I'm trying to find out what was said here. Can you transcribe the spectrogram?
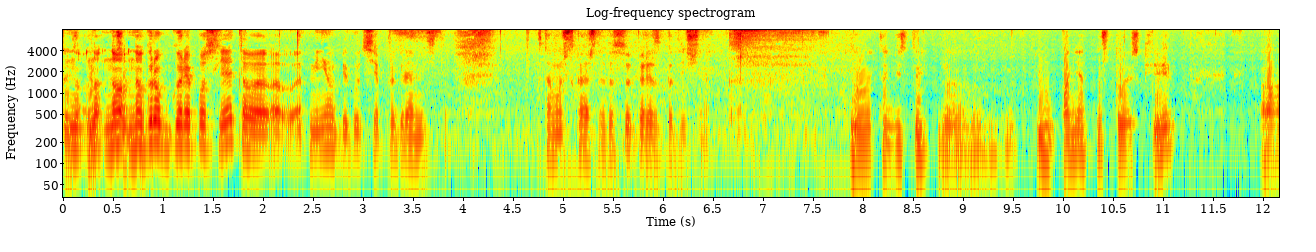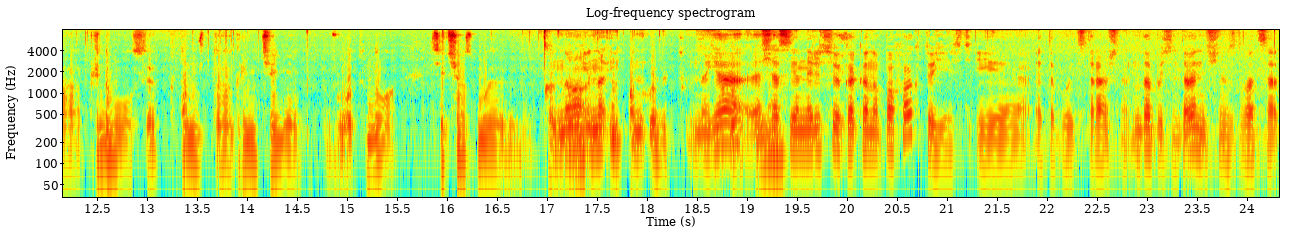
но, но, но, но, грубо говоря, после этого э, от меня убегут все программисты. Потому что скажут, это супер избыточно. Ну, это действительно, ну, понятно, что SQL а, придумывался, потому что ограничения, вот, но сейчас мы как Но- бы но подходит. Но я сейчас я нарисую, как оно по факту есть, и это будет страшно. Ну, допустим, давай начнем с 20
